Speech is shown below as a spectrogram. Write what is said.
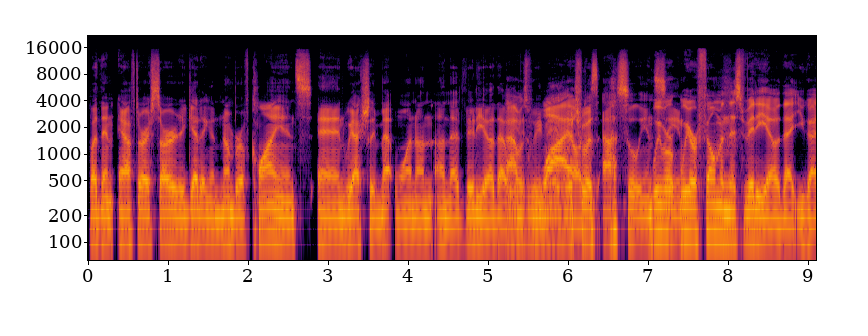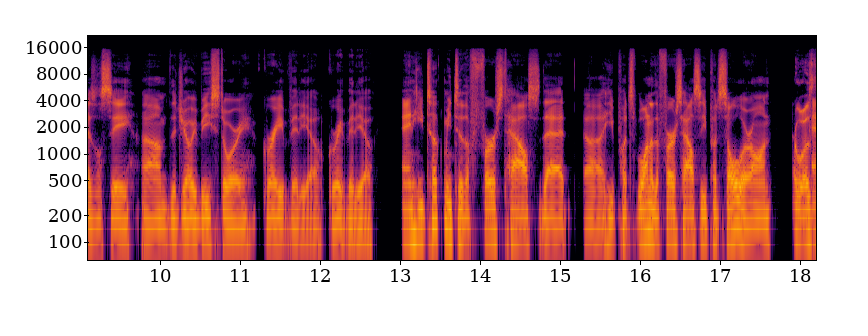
But then after I started getting a number of clients, and we actually met one on on that video that, That we, was we made, wild. which was absolutely insane. we were we were filming this video that you guys will see, um, the Joey B story. Great video, great video. And he took me to the first house that uh, he puts one of the first houses he put solar on. it was the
